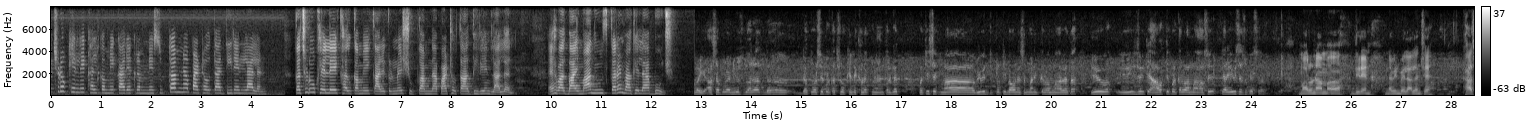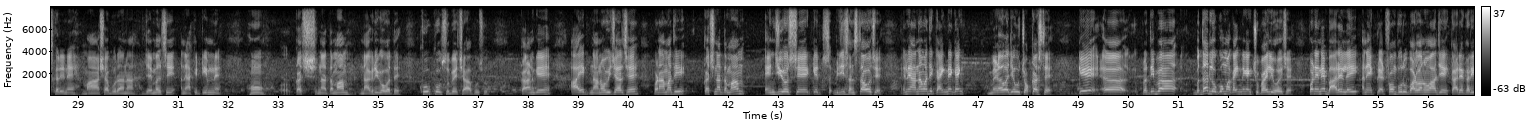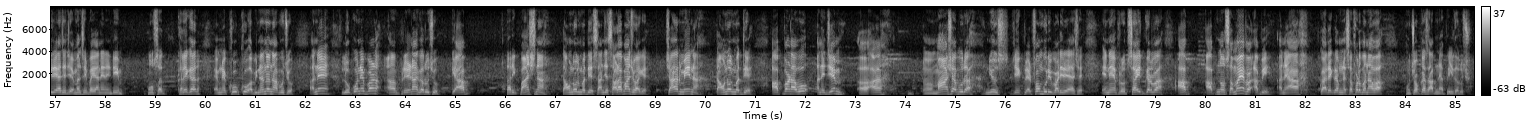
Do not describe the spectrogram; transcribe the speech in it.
કચડો ખેલે ખલકમે કાર્યક્રમને શુભકામના પાઠવતા ધીરેન લાલન. કચડો ખેલે ખલકમે કાર્યક્રમને શુભકામના પાઠવતા ધીરેન લાલન. અહેવાલ બાય મા ન્યૂઝ કરણ વાઘેલા ભુજ. ભાઈ આશાપુરા ન્યૂઝ દ્વારા ગત વર્ષે પણ કચરો ખેલે ખલકના અંતર્ગત પચીસેકમાં વિવિધ પ્રતિભાઓને સન્માનિત કરવામાં આવ્યા હતા. એ વખત એ જ રીતે આ વખતે પણ કરવામાં આવશે. ત્યારે એ વિશે શું કહેશો? મારું નામ ધીરેન નવીનભાઈ લાલન છે. ખાસ કરીને મા આશાપુરાના જયમલસિંહ અને આખી ટીમને હું કચ્છના તમામ નાગરિકો વતે ખૂબ ખૂબ શુભેચ્છા આપું છું. કારણ કે આ એક નાનો વિચાર છે, પણ આમાંથી કચ્છના તમામ એનજીઓસ છે કે બીજી સંસ્થાઓ છે, એને આનામાંથી કાંઈક ને કાંઈક મેળવવા જેવું ચોક્કસ છે કે પ્રતિભા બધા જ લોકોમાં કંઈક ને કંઈક છુપાયેલી હોય છે. પણ એને બહારે લઈ અને એક પ્લેટફોર્મ પૂરું પાડવાનું આ જે કાર્ય કરી રહ્યા છે જયમલસિંહભાઈ અને એની ટીમ હું સત, ખરેખર એમને ખૂબ ખૂબ અભિનંદન આપું છું. અને લોકોને પણ પ્રેરણા કરું છું કે આપ તારીખ પાંચના ટાઉન હોલ મધ્યે સાંજે સાડા પાંચ વાગે, ચાર મેના ટાઉન હોલ મધ્યે આપ પણ આવો અને જેમ આ મા આશાપુરા ન્યૂઝ જે એક પ્લેટફોર્મ પૂરી પાડી રહ્યા છે, એને પ્રોત્સાહિત કરવા આપ, આપનો સમય આપી અને આ કાર્યક્રમને સફળ બનાવવા હું ચોક્કસ આપને અપીલ કરું છું.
